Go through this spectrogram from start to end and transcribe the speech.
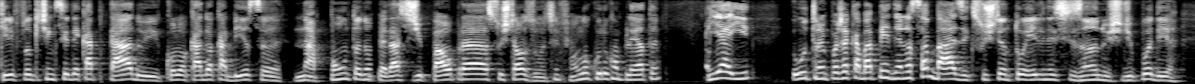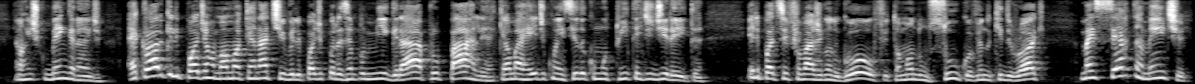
que ele falou que tinha que ser decapitado e colocado a cabeça na ponta de um pedaço de pau para assustar os outros. Enfim, uma loucura completa. E aí, o Trump pode acabar perdendo essa base que sustentou ele nesses anos de poder. É um risco bem grande. É claro que ele pode arrumar uma alternativa. Ele pode, por exemplo, migrar para o Parler, que é uma rede conhecida como Twitter de direita. Ele pode se filmar jogando golfe, tomando um suco, ouvindo Kid Rock, mas certamente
